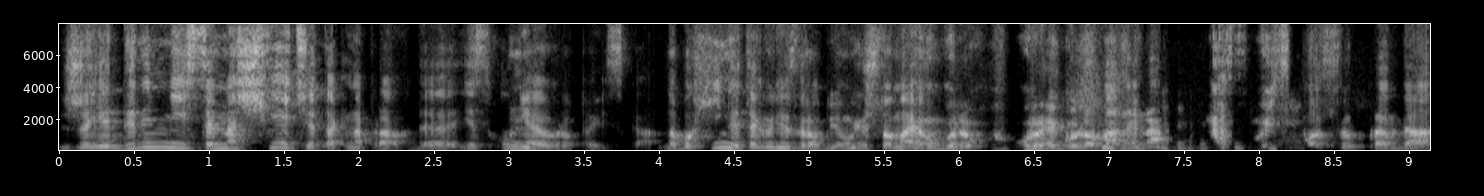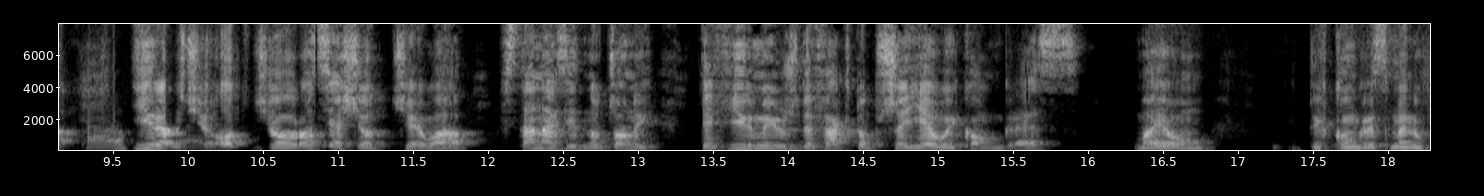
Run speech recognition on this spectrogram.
że jedynym miejscem na świecie tak naprawdę jest Unia Europejska. No bo Chiny tego nie zrobią, już to mają uregulowane na, na swój sposób, prawda? Tak. Iran się odciął, Rosja się odcięła, w Stanach Zjednoczonych te firmy już de facto przejęły kongres, mają tych kongresmenów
